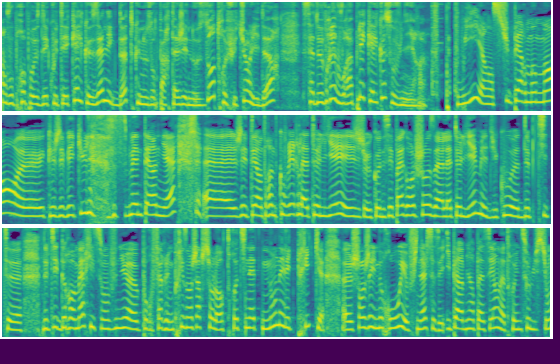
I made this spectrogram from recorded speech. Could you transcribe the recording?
on vous propose d'écouter quelques anecdotes que nous ont partagées nos autres futurs leaders. Ça devrait vous rappeler quelques souvenirs. Oui, un super moment euh, que j'ai vécu la semaine dernière. Euh, J'étais en train de couvrir l'atelier et je connaissais pas grand-chose à l'atelier, mais du coup, euh, deux petites, deux petites grand-mères qui sont venues pour faire une prise en charge sur leur trottinette non électrique, changer une roue et au final, ça s'est hyper bien passé. On a trouvé une solution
